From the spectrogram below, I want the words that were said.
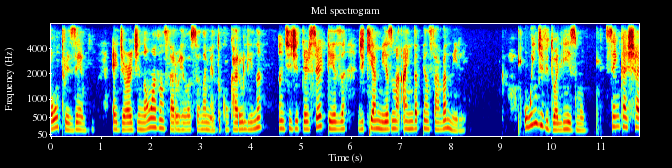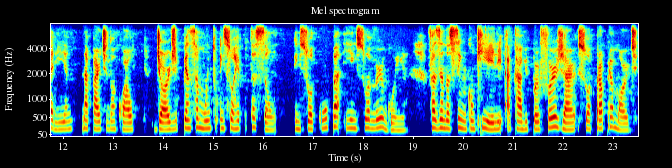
outro exemplo é George não avançar o relacionamento com Carolina antes de ter certeza de que a mesma ainda pensava nele. O individualismo se encaixaria na parte na qual George pensa muito em sua reputação, em sua culpa e em sua vergonha, fazendo assim com que ele acabe por forjar sua própria morte,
